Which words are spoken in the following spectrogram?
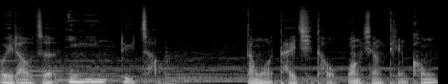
围绕着茵茵绿草。当我抬起头望向天空，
